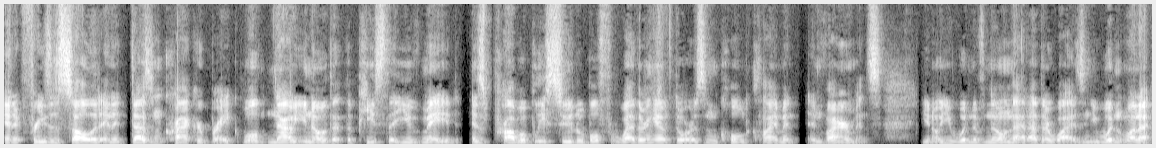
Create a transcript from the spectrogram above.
and it freezes solid and it doesn't crack or break, well, now you know that the piece that you've made is probably suitable for weathering outdoors in cold climate environments. You know, you wouldn't have known that otherwise. And you wouldn't want to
